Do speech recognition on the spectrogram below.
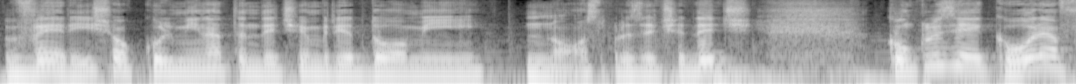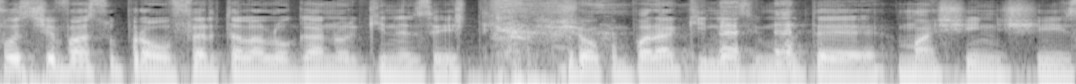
verii și au culminat în decembrie 2019. Deci, concluzia e că ori a fost ceva supraofertă la loganuri chinezești și au cumpărat chinezii multe mașini și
